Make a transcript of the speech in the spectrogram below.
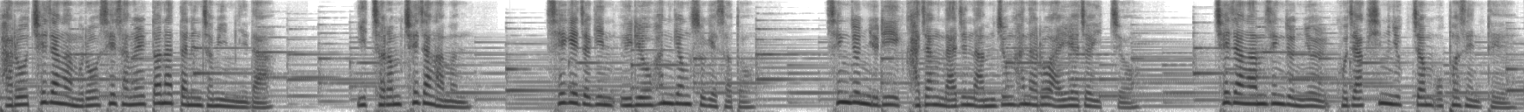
바로 췌장암으로 세상을 떠났다는 점입니다. 이처럼 췌장암은 세계적인 의료 환경 속에서도 생존율이 가장 낮은 암 중 하나로 알려져 있죠. 췌장암 생존율 고작 16.5%.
